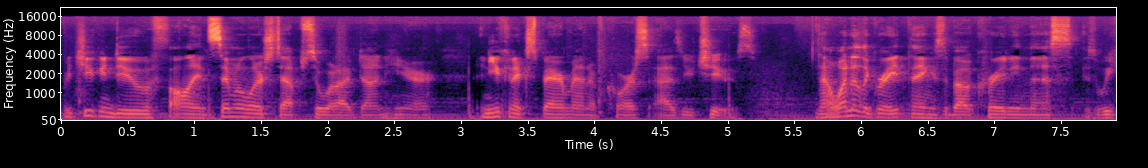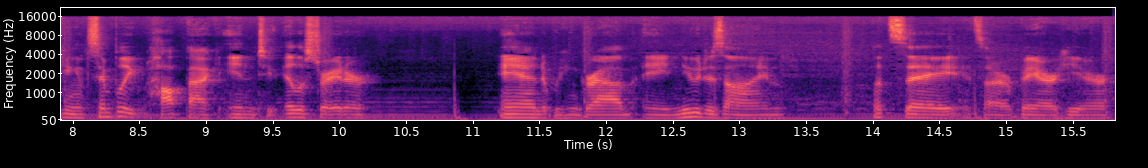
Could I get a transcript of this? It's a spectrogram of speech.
which you can do following similar steps to what I've done here. And you can experiment, of course, as you choose. Now, one of the great things about creating this is we can simply hop back into Illustrator and we can grab a new design. Let's say it's our bear here.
